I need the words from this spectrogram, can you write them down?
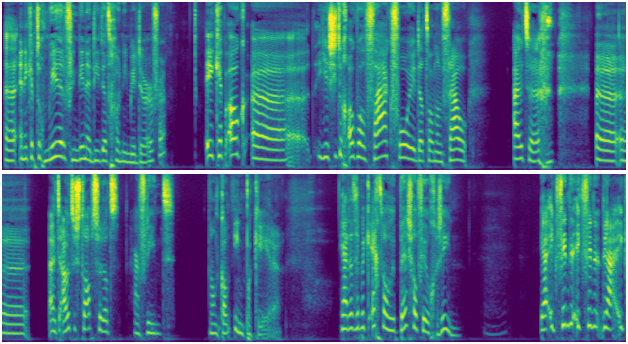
Eh, en ik heb toch meerdere vriendinnen die dat gewoon niet meer durven. Ik heb ook, eh, je ziet toch ook wel vaak voor je dat dan een vrouw uit de, eh, uit de auto stapt, zodat haar vriend dan kan inparkeren. Ja, dat heb ik echt wel best wel veel gezien. Ja, ik vind, ik vind ja, ik,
